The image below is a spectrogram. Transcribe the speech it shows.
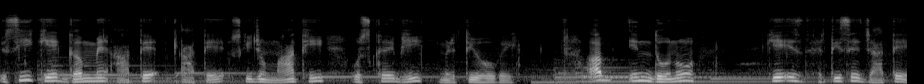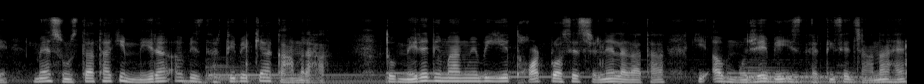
इसी के गम में आते आते उसकी जो माँ थी, उसके भी मृत्यु हो गई। अब इन दोनों के इस धरती से जाते मैं सोचता था कि मेरा अब इस धरती पे क्या काम रहा। तो मेरे दिमाग में भी ये थॉट प्रोसेस चलने लगा था कि अब मुझे भी इस धरती से जाना है।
